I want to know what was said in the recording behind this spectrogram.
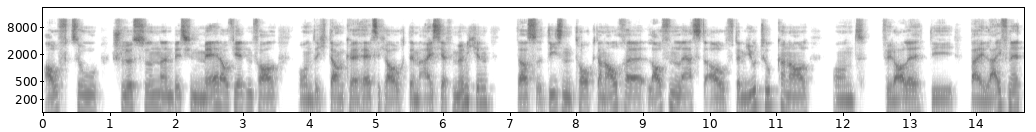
aufzuschlüsseln, ein bisschen mehr auf jeden Fall. Und ich danke herzlich auch dem ICF München, das diesen Talk dann auch äh, laufen lässt auf dem YouTube-Kanal. Und für alle, die bei LiveNet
